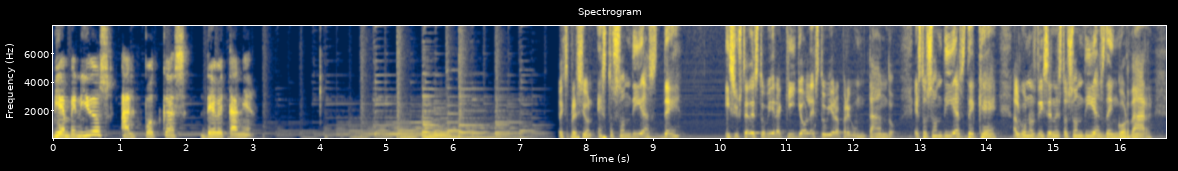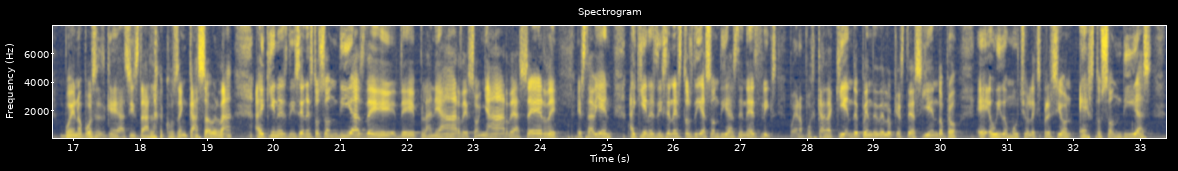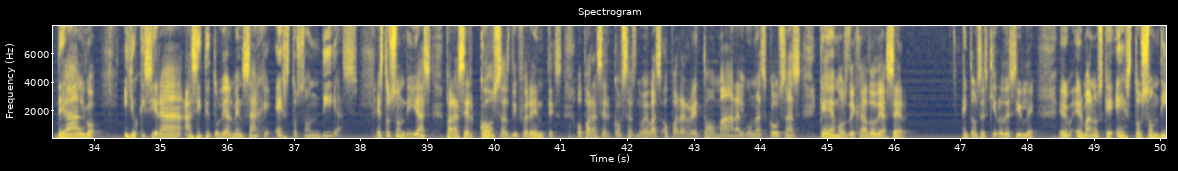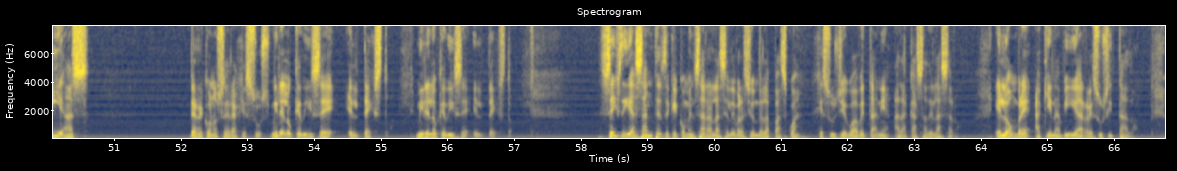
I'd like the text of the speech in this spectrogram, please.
Bienvenidos al podcast de Betania. La expresión, estos son días de y si usted estuviera aquí, yo le estuviera preguntando, ¿estos son días de qué? Algunos dicen, estos son días de engordar. Bueno, pues es que así está la cosa en casa, ¿verdad? Hay quienes dicen, estos son días de, planear, de soñar, de hacer, de... Está bien. Hay quienes dicen, estos días son días de Netflix. Bueno, pues cada quien depende de lo que esté haciendo, pero he oído mucho la expresión, estos son días de algo. Y yo quisiera así titular el mensaje, estos son días. Estos son días para hacer cosas diferentes o para hacer cosas nuevas o para retomar algunas cosas que hemos dejado de hacer. Entonces quiero decirle, hermanos, que estos son días de reconocer a Jesús. Mire lo que dice el texto. Mire lo que dice el texto. Seis días antes de que comenzara la celebración de la Pascua, Jesús llegó a Betania, a la casa de Lázaro el hombre a quien había resucitado.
